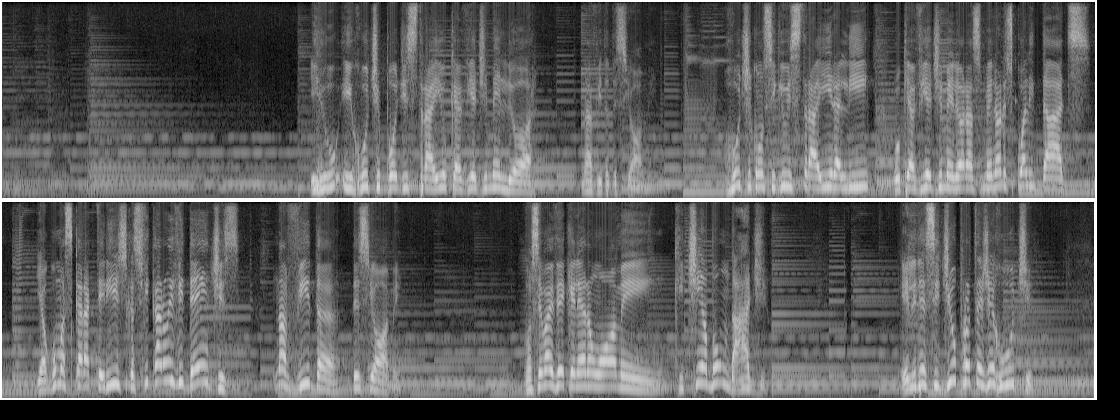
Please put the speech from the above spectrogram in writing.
E Ruth pôde extrair o que havia de melhor na vida desse homem. Ruth conseguiu extrair ali o que havia de melhor, as melhores qualidades. E algumas características ficaram evidentes na vida desse homem. Você vai ver que ele era um homem que tinha bondade. Ele decidiu proteger Ruth.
